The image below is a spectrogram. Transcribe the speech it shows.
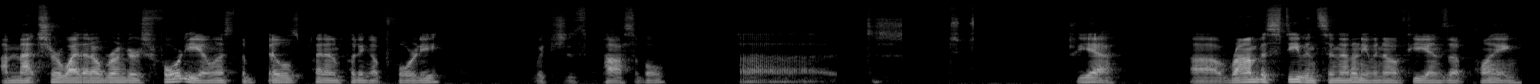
I'm not sure why that over under is 40 unless the Bills plan on putting up 40, which is possible. Uh, yeah. Uh, Rhombus Stevenson, I don't even know if he ends up playing.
